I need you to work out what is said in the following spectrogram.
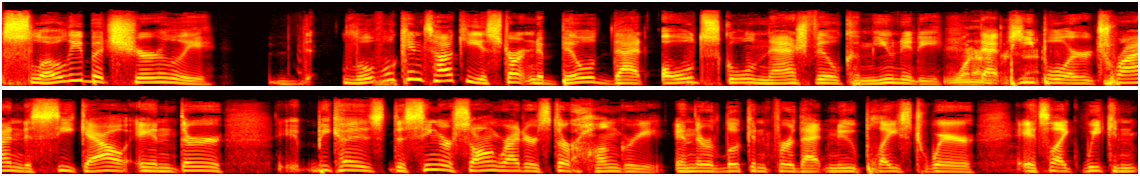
slowly but surely, th- Louisville, Kentucky is starting to build that old school Nashville community that 100%. people are trying to seek out. And they're because the singer songwriters, they're hungry and they're looking for that new place to where it's like we can,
